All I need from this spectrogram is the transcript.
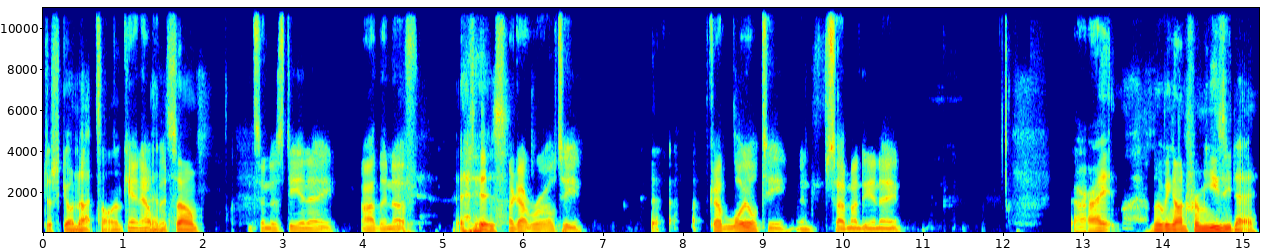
just go nuts on. Can't help and it. so It's in his DNA. Oddly enough, it is. I got royalty. got loyalty inside my DNA. All right, moving on from Yeezy Day.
